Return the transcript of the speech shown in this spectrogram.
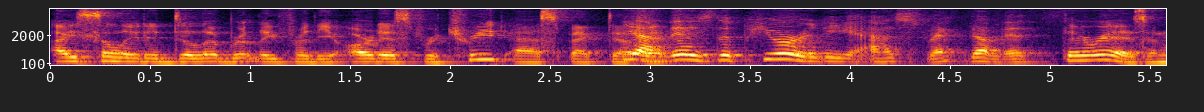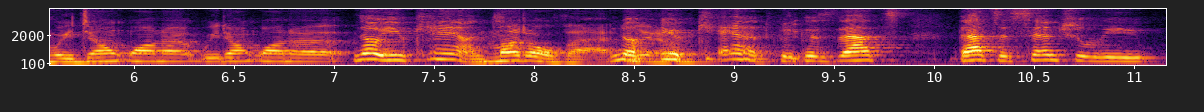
isolated deliberately for the artist retreat aspect of yeah, it. Yeah, there's the purity aspect of it. There is, and we don't want to. We don't want to. No, you can't muddle that. No, you, know? you can't because that's that's essentially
